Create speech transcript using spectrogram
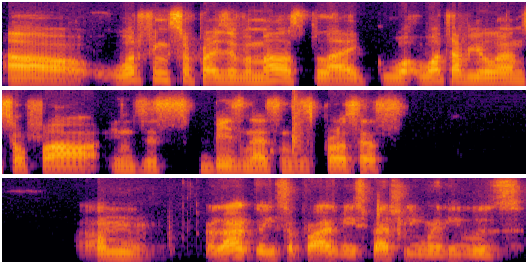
Uh, what things surprise you the most? Like, what what have you learned so far in this business in this process? Um, a lot of things surprised me, especially when he was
